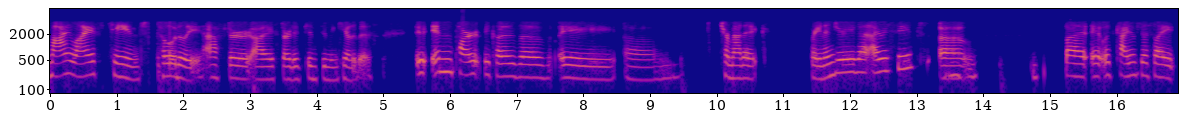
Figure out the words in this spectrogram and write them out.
my life changed totally after I started consuming cannabis. In part because of a um, traumatic brain injury that I received. Mm-hmm. Um, but it was kind of just like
